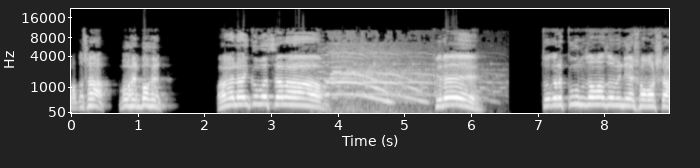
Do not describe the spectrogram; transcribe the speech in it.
মাদর সাহেব বহেন বহেন। ওয়ালাইকুম আসসালাম। কিরে? তোদের কোন জমা জমি নিয়ে সমস্যা?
